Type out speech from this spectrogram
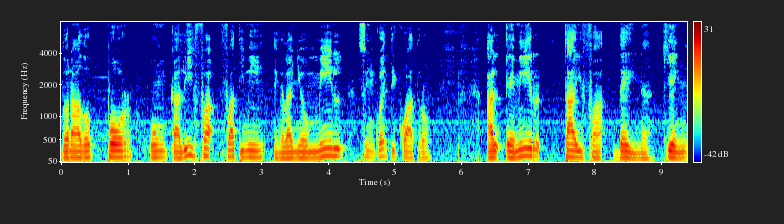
donado por un califa fatimí en el año 1054 al emir Taifa Deina, quien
